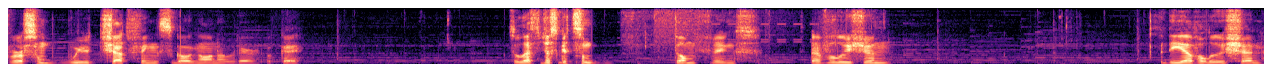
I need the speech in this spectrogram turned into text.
There are some weird chat things going on over there. Okay. So let's just get some dumb things. Evolution. the evolution.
